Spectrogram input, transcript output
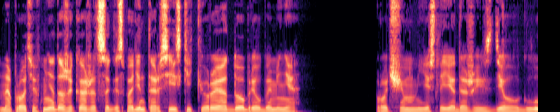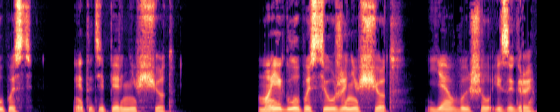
Напротив, мне даже кажется, господин Тарсийский Кюре одобрил бы меня. Впрочем, если я даже и сделал глупость, это теперь не в счет. Мои глупости уже не в счет. Я вышел из игры.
